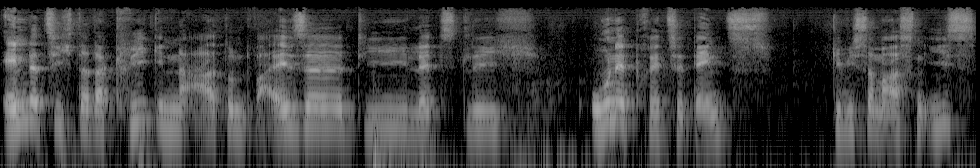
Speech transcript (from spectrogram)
ändert sich da der Krieg in einer Art und Weise, die letztlich ohne Präzedenz gewissermaßen ist?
